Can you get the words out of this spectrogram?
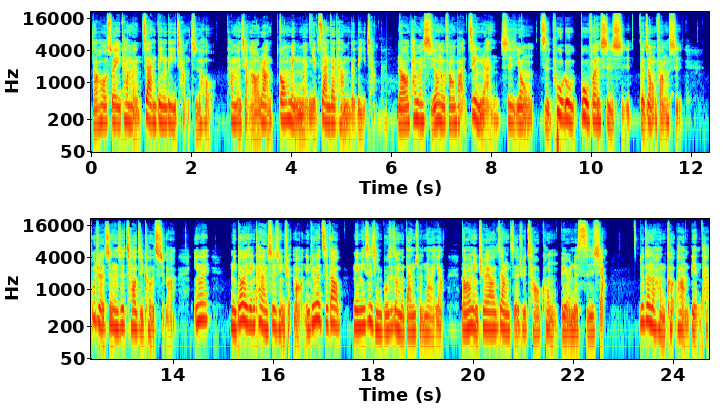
然后，所以他们站定立场之后，他们想要让公民们也站在他们的立场。然后，他们使用的方法竟然是用只铺露部分事实的这种方式，不觉得真的是超级可耻吗？因为你都已经看了事情全貌，你就会知道明明事情不是这么单纯那样，然后你却要这样子去操控别人的思想，就真的很可怕、很变态。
